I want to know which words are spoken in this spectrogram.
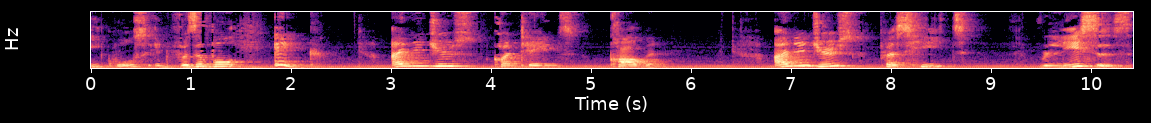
equals invisible ink. Onion juice contains carbon. Onion juice plus heat releases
